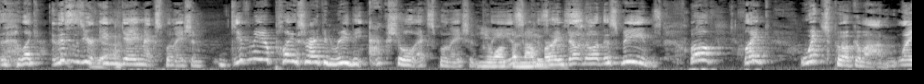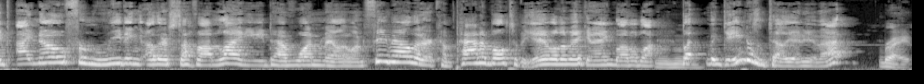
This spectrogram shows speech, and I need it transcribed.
Like, this is your Yeah. in-game explanation. Give me a place where I can read the actual explanation, please. You want the Because I don't know what this means. Well, like, which Pokemon? Like, I know from reading other stuff online, you need to have one male and one female that are compatible to be able to make an egg, blah, blah, blah. Mm-hmm. But the game doesn't tell you any of that. Right.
